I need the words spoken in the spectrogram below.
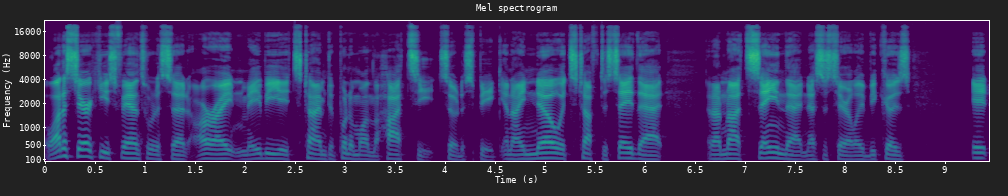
A lot of Syracuse fans would have said, all right, maybe it's time to put him on the hot seat, so to speak. And I know it's tough to say that, and I'm not saying that necessarily because it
